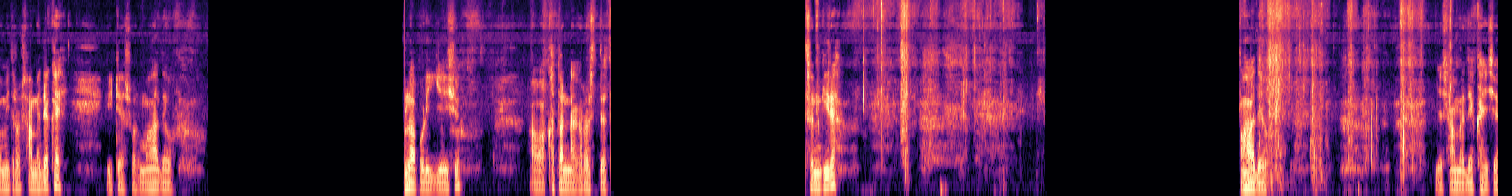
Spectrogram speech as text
તો મિત્રો સામે દેખાય. ઈટેશ્વર મહાદેવ ભૂલા પડી જઈશું આવા ખતરનાક રસ્તે સનગીરા મહાદેવ જે સામે દેખાય છે.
